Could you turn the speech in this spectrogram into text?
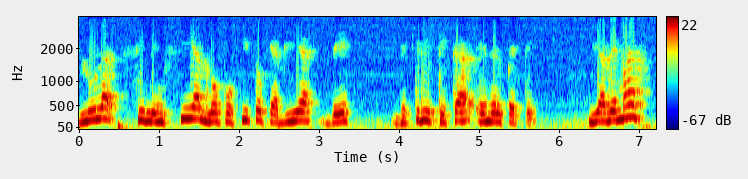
Lula silencia lo poquito que había de, de crítica en el PT. Y además,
